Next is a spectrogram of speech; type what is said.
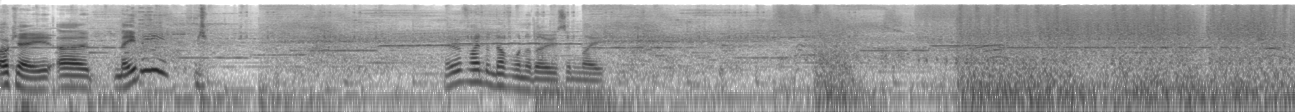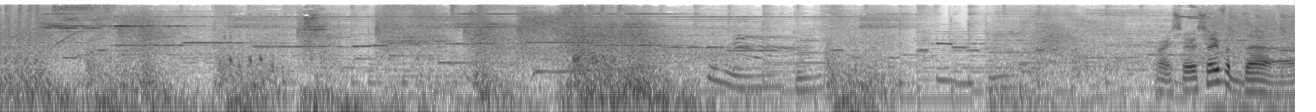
Okay, uh, maybe? maybe I'll find another one of those and like... so it's over there.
